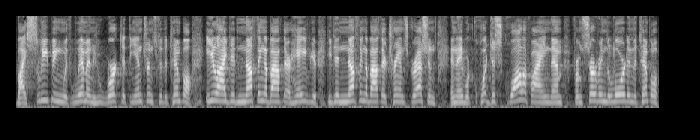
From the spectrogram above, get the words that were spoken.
by sleeping with women who worked at the entrance to the temple. Eli did nothing about their behavior, he did nothing about their transgressions, and they were disqualifying them from serving the Lord in the temple.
